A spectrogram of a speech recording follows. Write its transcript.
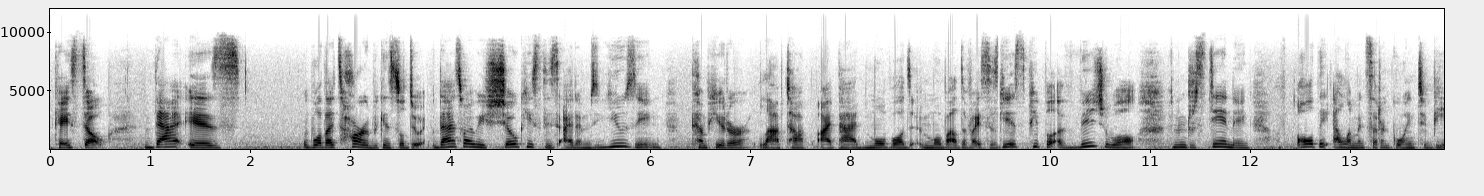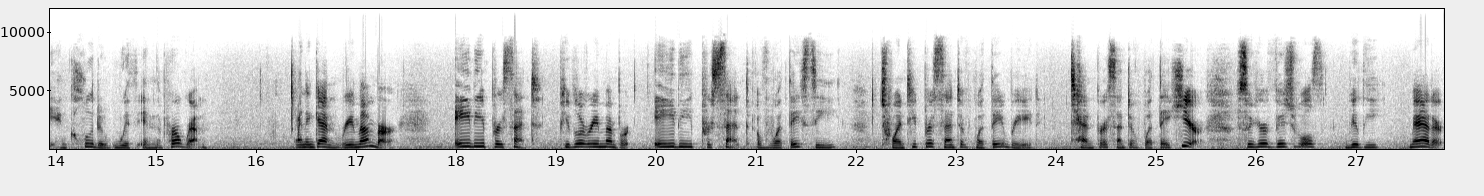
Okay so that is well, that's hard, we can still do it. That's why we showcase these items using computer, laptop, iPad, mobile, mobile devices. It gives people a visual and understanding of all the elements that are going to be included within the program. And again, remember, 80%, people remember 80% of what they see, 20% of what they read, 10% of what they hear. So your visuals really matter.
